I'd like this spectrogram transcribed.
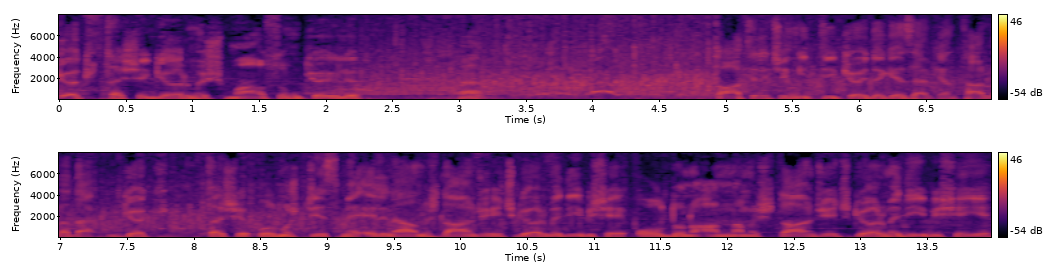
gök taşı görmüş masum köylü. Ha? Tatil için gittiği köyde gezerken tarlada gök taşı bulmuş. Cismi eline almış. Daha önce hiç görmediği bir şey olduğunu anlamış. Daha önce hiç görmediği bir şeyi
